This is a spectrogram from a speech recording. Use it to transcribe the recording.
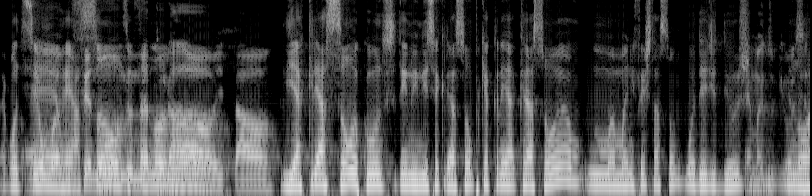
aconteceu é uma um reação. fenômeno um fenômeno. natural e tal. E a criação é quando você tem no início a criação, porque a criação é uma manifestação do poder de Deus É, mas o que enorme, você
